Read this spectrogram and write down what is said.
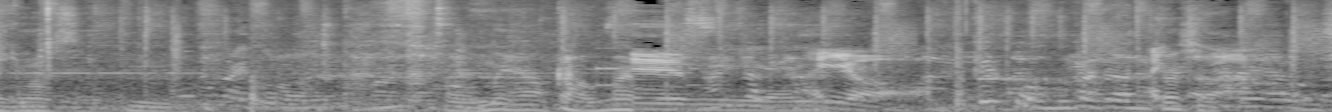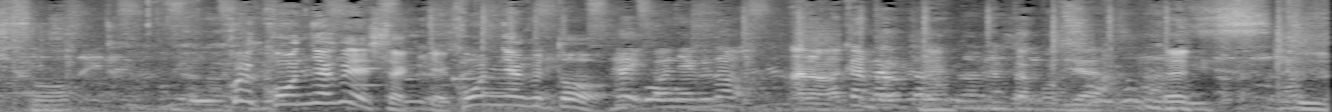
だきます。あうめえなあ、うまい。はいよ来ました？これこんにゃくでしたっけ？こんにゃくと。はいこんにゃくのあの赤身じゃあねいいっす。い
